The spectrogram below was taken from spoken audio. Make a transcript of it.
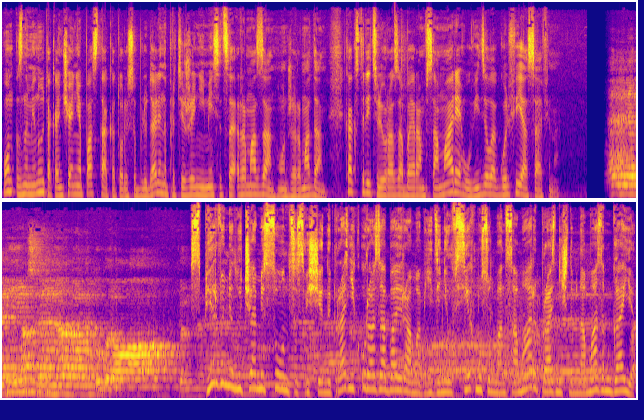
Он знаменует окончание поста, который соблюдали на протяжении месяца Рамазан, он же Рамадан. Как встретили Ураза Байрам в Самаре, увидела Гульфия Сафина. С первыми лучами солнца священный праздник Ураза Байрам объединил всех мусульман Самары праздничным намазом Гает.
